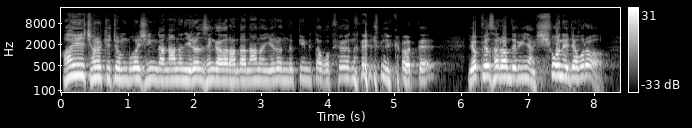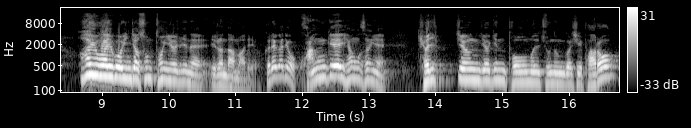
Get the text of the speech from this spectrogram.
아예 저렇게 좀 무엇인가 나는 이런 생각을 한다. 나는 이런 느낌 있다고 표현을 해주니까 어때? 옆에 사람들이 그냥 시원해져 버려. 아이고, 아이고, 이제 숨통이 열리네. 이런단 말이에요. 그래가지고 관계 형성에 결정적인 도움을 주는 것이 바로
